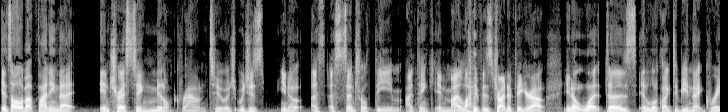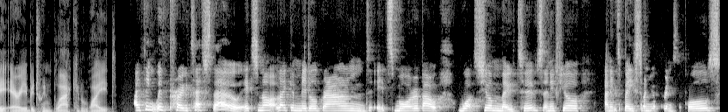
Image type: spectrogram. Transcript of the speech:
It's all about finding that interesting middle ground, too, which, which is you know a, a, central theme i think in my life is trying to figure out you know what does it look like to be in that gray area between black and white I think with protest though, it's not like a middle ground. It's more about what's your motives and if you're and it's based on your principles.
